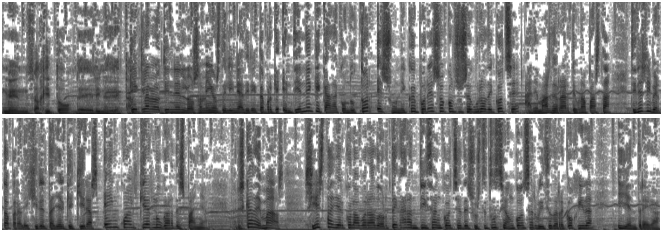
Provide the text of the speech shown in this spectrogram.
Mensajito de línea directa. Que claro lo tienen los amigos de línea directa porque entienden que cada conductor es único y por eso con su seguro de coche, además de ahorrarte una pasta, tienes libertad para elegir el taller que quieras en cualquier lugar de España. Pero es que además, si es taller colaborador, te garantizan coche de sustitución con servicio de recogida y entrega.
